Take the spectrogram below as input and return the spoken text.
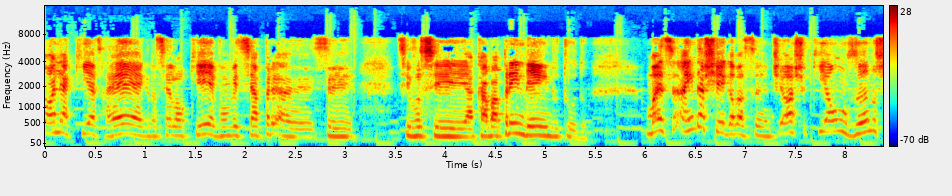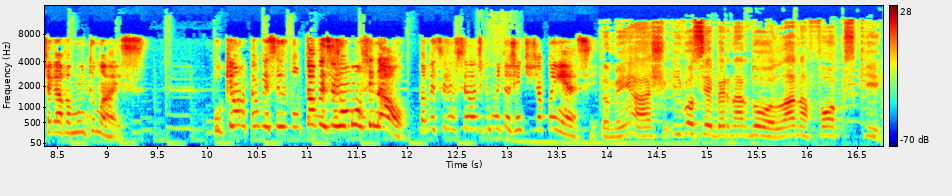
olha aqui as regras, sei lá o que, vamos ver se, se, se você acaba aprendendo tudo. Mas ainda chega bastante. Eu acho que há uns anos chegava muito mais. O que é talvez, seja, talvez seja um bom sinal. Talvez seja um sinal de que muita gente já conhece. Também acho. E você, Bernardo, lá na Fox que,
